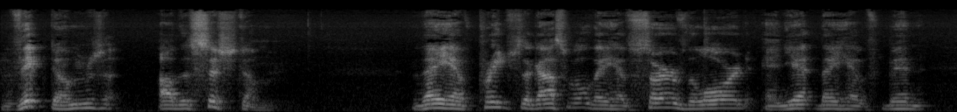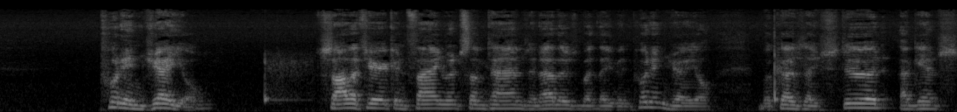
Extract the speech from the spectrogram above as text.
victims of the system. They have preached the gospel, they have served the Lord, and yet they have been put in jail, solitary confinement sometimes and others, but they've been put in jail because they stood against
